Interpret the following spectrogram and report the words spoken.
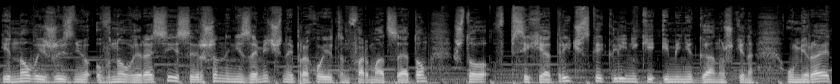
и новой жизнью в новой России совершенно незамеченной проходит информация о том, что в психиатрической клинике имени Ганушкина умирает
